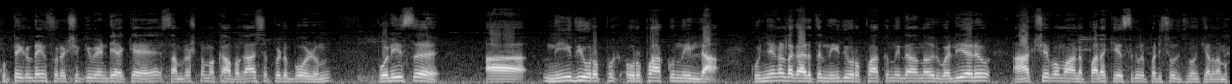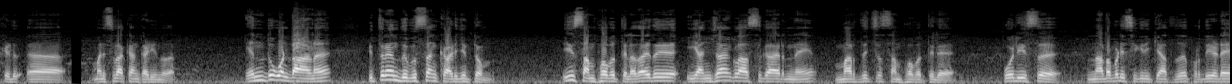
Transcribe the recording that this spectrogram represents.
കുട്ടികളുടെയും സുരക്ഷയ്ക്ക് വേണ്ടിയൊക്കെ സംരക്ഷണമൊക്കെ അവകാശപ്പെടുമ്പോഴും പോലീസ് നീതി ഉറപ്പ് ഉറപ്പാക്കുന്നില്ല. കുഞ്ഞുങ്ങളുടെ കാര്യത്തിൽ നീതി ഉറപ്പാക്കുന്നില്ല എന്ന ഒരു വലിയൊരു ആക്ഷേപമാണ് പല കേസുകൾ പരിശോധിച്ച് നോക്കിയാൽ നമുക്ക് മനസ്സിലാക്കാൻ കഴിയുന്നത്. എന്തുകൊണ്ടാണ് ഇത്രയും ദിവസം കഴിഞ്ഞിട്ടും ഈ സംഭവത്തിൽ അതായത് ഈ അഞ്ചാം ക്ലാസ്സുകാരനെ മർദ്ദിച്ച സംഭവത്തിൽ പോലീസ് നടപടി സ്വീകരിക്കാത്തത് പ്രതിയുടെ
